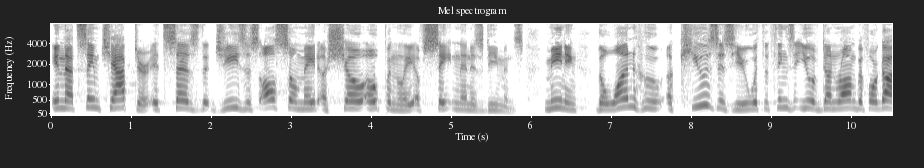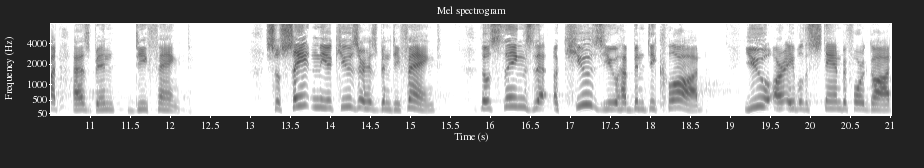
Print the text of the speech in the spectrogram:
In that same chapter, it says that Jesus also made a show openly of Satan and his demons, meaning the one who accuses you with the things that you have done wrong before God has been defanged. So Satan, the accuser, has been defanged. Those things that accuse you have been declawed. You are able to stand before God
